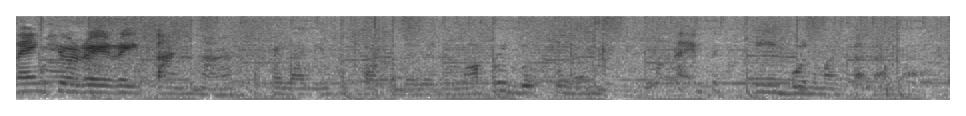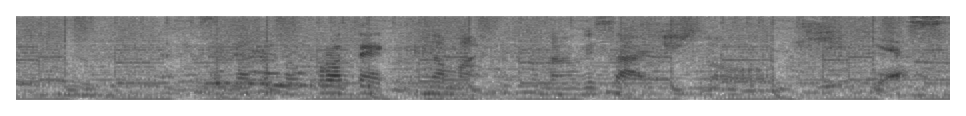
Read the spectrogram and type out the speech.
Thank you, Ray Ray Tan, ha? Sa palaging pagpapadala ng mga produkto na epektibo naman talaga. Ito, protect naman ng Visage. So, yes.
